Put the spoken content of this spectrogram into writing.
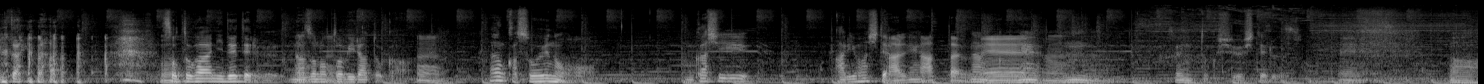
みたいな うん。外側に出てる謎の扉とかうん。うんなんかそういうの昔ありましたよね。あったよね。ね。うん。うん。そういうの特集してる。あ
